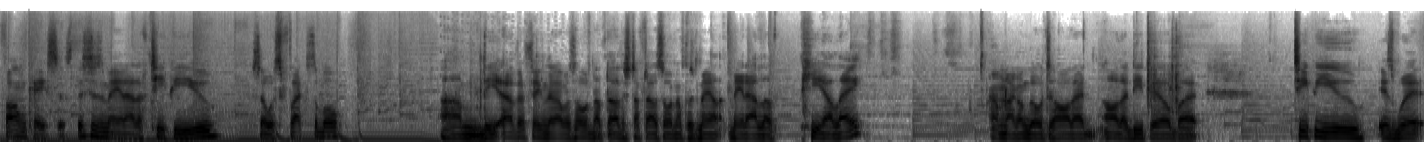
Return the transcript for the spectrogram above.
phone cases. This is made out of TPU, so it's flexible. Um, the other thing that I was holding up, the other stuff that I was holding up was made, made out of PLA. I'm not gonna go into all that all that detail, but TPU is what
